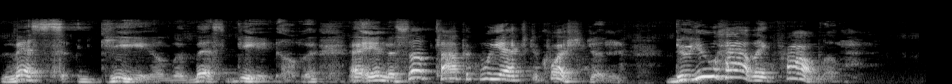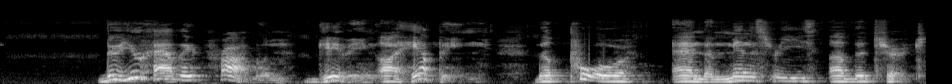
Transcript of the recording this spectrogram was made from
Let's Give, Let's Give. And in the subtopic, we asked the question, do you have a problem? Do you have a problem giving or helping the poor and the ministries of the church?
